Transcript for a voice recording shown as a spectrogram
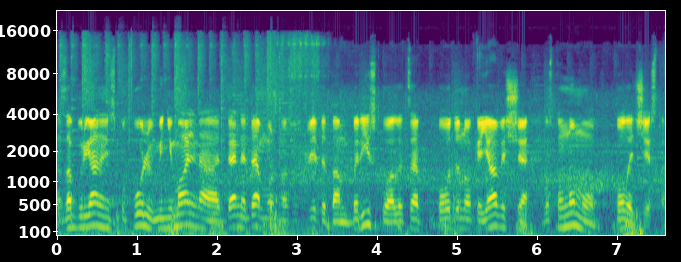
забур'яненість по полю мінімальна, де-не-де можна зустріти там берізку, але це поодиноке явище. В основному поле чисте.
